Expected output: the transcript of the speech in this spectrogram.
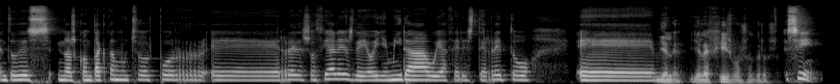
Entonces nos contactan muchos por eh, redes sociales de, oye, mira, voy a hacer este reto. Eh, ¿Y, elegís vosotros? Sí,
